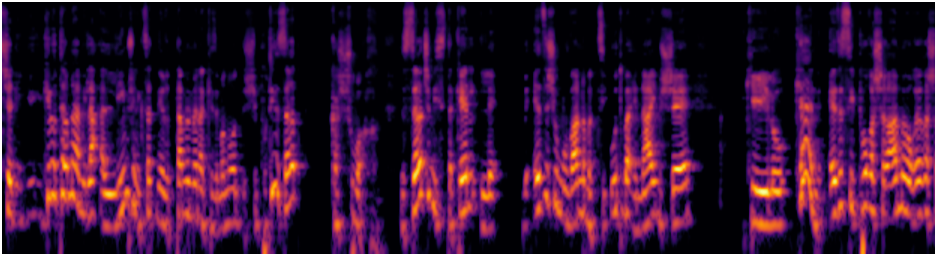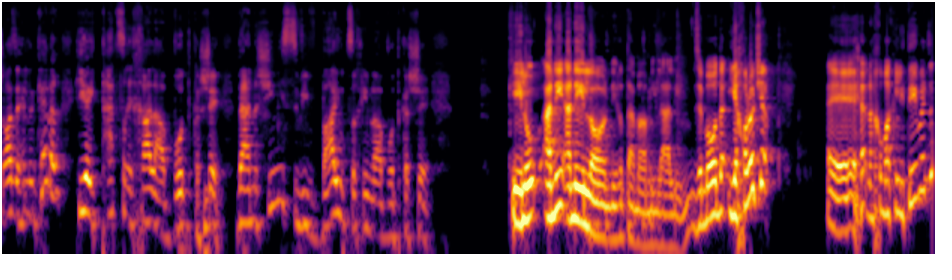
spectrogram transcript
שאני, כאילו יותר מהמילה אלים, שאני קצת נרתע ממנה כי זה מאוד מאוד שיפוטי, זה סרט קשוח. זה סרט שמסתכל באיזשהו מובן למציאות בעיניים שכאילו כן איזה סיפור השראה מעורר השראה זה הלן קלר היא הייתה צריכה לעבוד קשה והאנשים מסביבה היו צריכים לעבוד קשה. כאילו אני אני לא נרתע מהמילה לי זה מאוד יכול להיות ש... אה, אנחנו מקליטים את זה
